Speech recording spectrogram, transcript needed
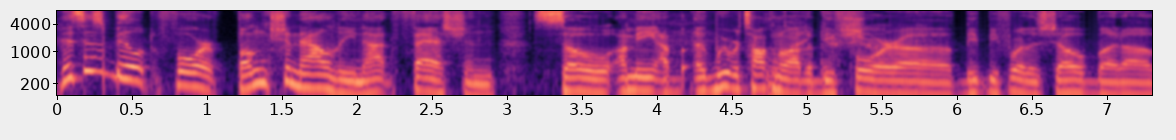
This is built for functionality, not fashion. So I mean, I, we were talking about it before uh, be, before the show. But uh,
